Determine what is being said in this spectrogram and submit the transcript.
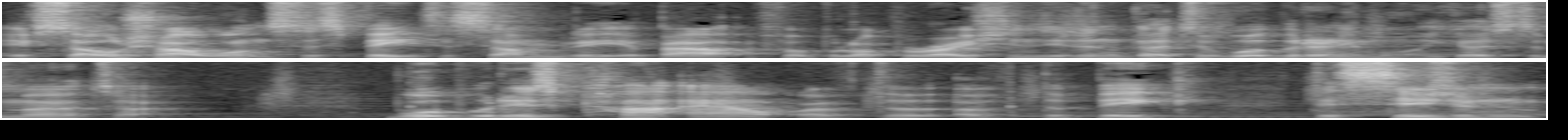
If Solskjaer wants to speak to somebody about football operations, he doesn't go to Woodward anymore. He goes to Murtough. Woodward is cut out of the of the big decision.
